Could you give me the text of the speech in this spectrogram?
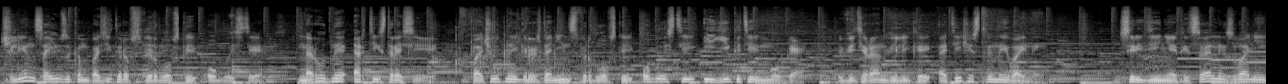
Член Союза композиторов Свердловской области, народный артист России, почетный гражданин Свердловской области и Екатеринбурга, ветеран Великой Отечественной войны. Среди неофициальных званий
